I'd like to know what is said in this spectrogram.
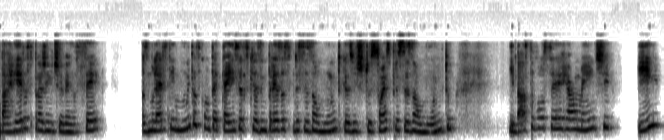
barreiras para a gente vencer, as mulheres têm muitas competências que as empresas precisam muito, que as instituições precisam muito, e basta você realmente ir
